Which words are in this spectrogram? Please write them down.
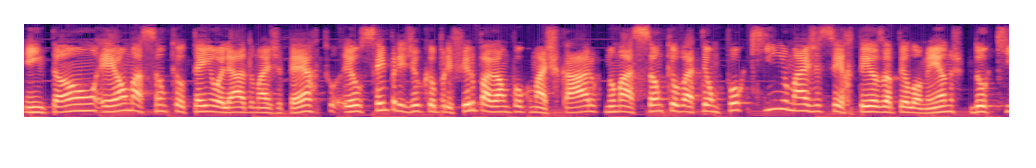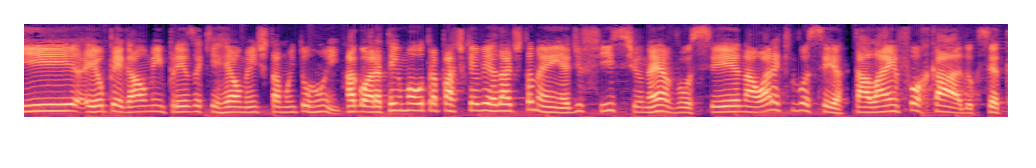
Então, é uma ação que eu tenho olhado mais de perto. Eu sempre digo que eu prefiro pagar um pouco mais caro numa ação que eu vou ter um pouquinho mais de certeza, pelo menos, do que eu pegar uma empresa que realmente está muito ruim. Agora, tem uma outra parte que é verdade também. É difícil, né? Você, na hora que você tá lá enforcado, que você tá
